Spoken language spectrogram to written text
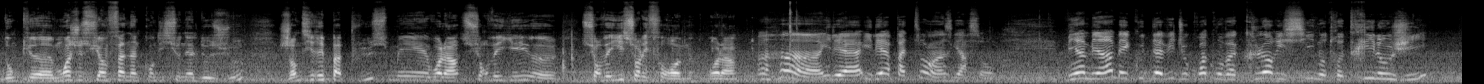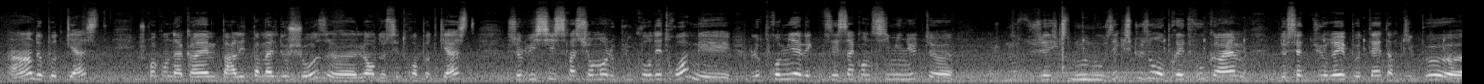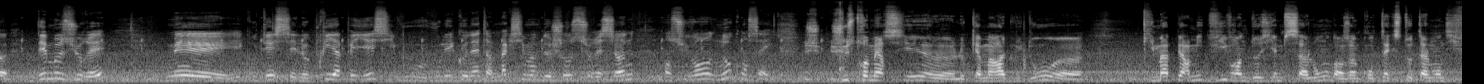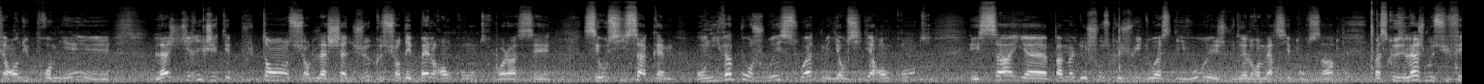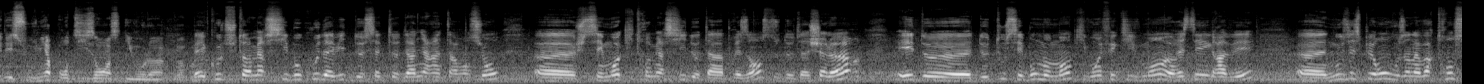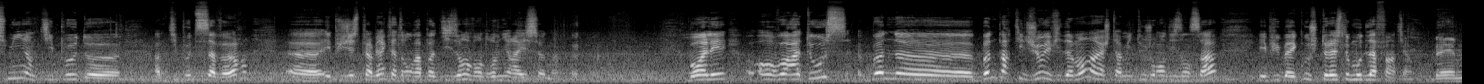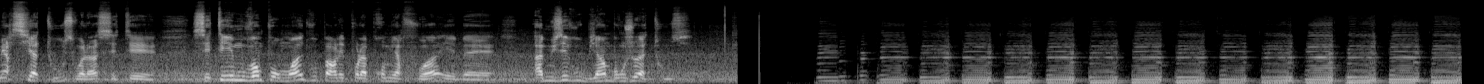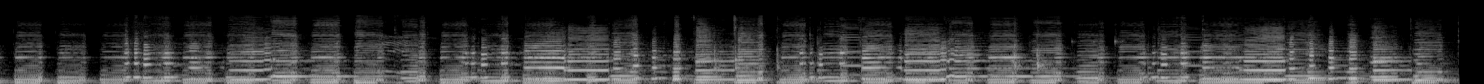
Donc euh, moi je suis un fan inconditionnel de ce jeu. J'en dirai pas plus, mais voilà, surveillez, euh, surveillez sur les forums. Voilà. Ah, ah, il est à, il est temps, hein, ce garçon. Bien, bien. Bah, écoute, David, je crois qu'on va clore ici notre trilogie hein, de podcasts. Je crois qu'on a quand même parlé de pas mal de choses euh, lors de ces trois podcasts. Celui-ci sera sûrement le plus court des trois, mais le premier avec ses 56 minutes, euh, nous, nous excusons auprès de vous quand même de cette durée peut-être un petit peu euh, démesurée. Mais écoutez, c'est le prix à payer si vous voulez connaître un maximum de choses sur Essonne en suivant nos conseils. Ju- Juste remercier le camarade Ludo qui m'a permis de vivre un deuxième salon dans un contexte totalement différent du premier. Et là, je dirais que j'étais plus tant sur de l'achat de jeux que sur des belles rencontres. Voilà, c'est aussi ça quand même. On y va pour jouer, soit, mais il y a aussi des rencontres. Et ça, il y a pas mal de choses que je lui dois à ce niveau et je voudrais le remercier pour ça. Parce que là, je me suis fait des souvenirs pour 10 ans à ce niveau-là. Bah écoute, je te remercie beaucoup David de cette dernière intervention. Euh, c'est moi qui te remercie de ta présence, de ta chaleur et de, de tous ces bons moments qui vont effectivement euh, rester Euh, nous espérons vous en avoir transmis un petit peu de, un petit peu de saveur. Euh, et puis j'espère bien que tu n'attendras pas 10 ans avant de revenir à Essonne. Bon allez, au revoir à tous. Bonne, euh, bonne partie de jeu évidemment, hein, je termine toujours en disant ça. Et puis bah écoute, je te laisse le mot de la fin, tiens. Ben, merci à tous. Voilà, c'était émouvant pour moi de vous parler pour la première fois. Et ben, amusez-vous bien. Bon jeu à tous.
